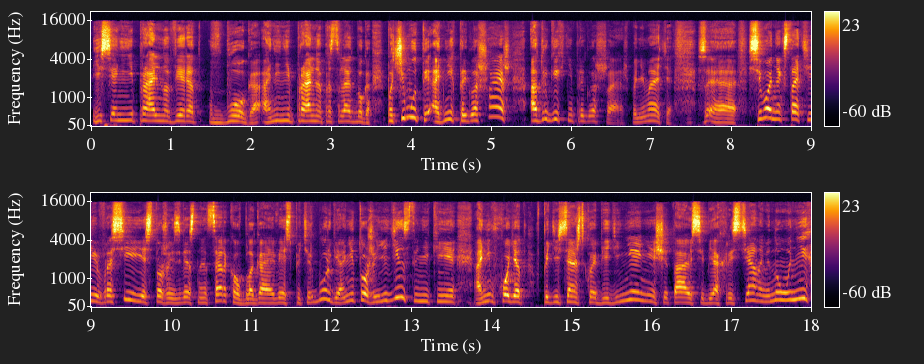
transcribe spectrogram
если они неправильно верят в Бога, они неправильно представляют Бога, почему ты одних приглашаешь, а других не приглашаешь, понимаете? Э, сегодня, кстати, в России есть тоже известная церковь, Благая Весть в Петербурге, они тоже единственники, они входят в пятидесятническое объединение, считают себя христианами, но у них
